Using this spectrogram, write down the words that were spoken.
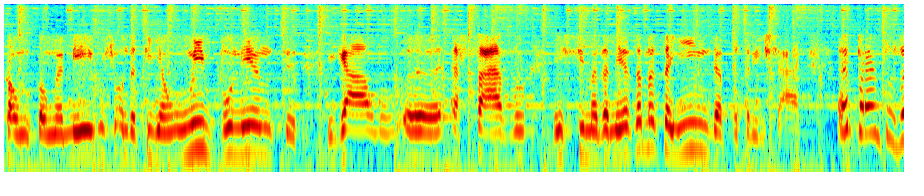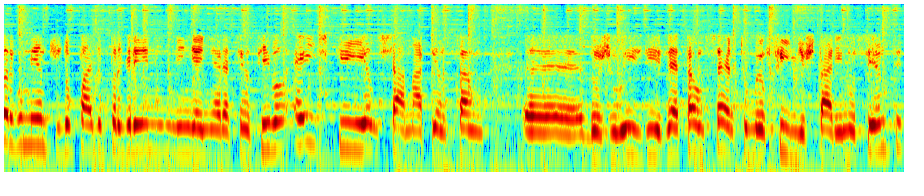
com, com amigos, onde tinham um imponente galo uh, assado em cima da mesa, mas ainda petrinchar. Perante os argumentos do pai do peregrino, ninguém era sensível, eis que ele chama a atenção uh, do juiz e diz: É tão certo o meu filho estar inocente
